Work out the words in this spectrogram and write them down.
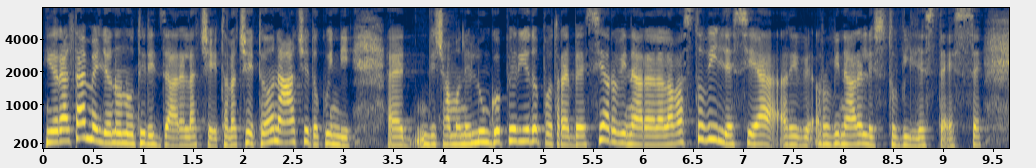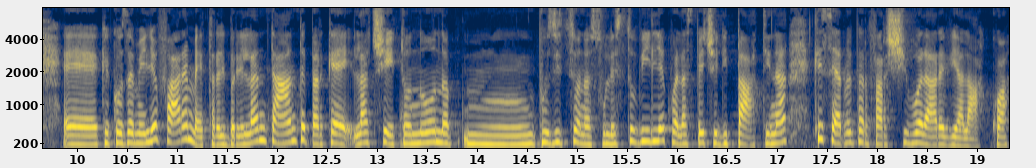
In realtà è meglio non utilizzare l'aceto. L'aceto è un acido, quindi eh, diciamo nel lungo periodo potrebbe sia rovinare la lavastoviglie sia rovinare le stoviglie stesse. Eh, che cosa è meglio fare? Mettere il brillantante perché l'aceto non mh, mm, posiziona sulle stoviglie quella specie di patina che serve per far scivolare via l'acqua.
